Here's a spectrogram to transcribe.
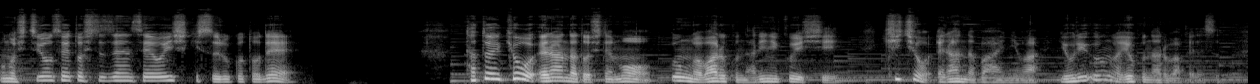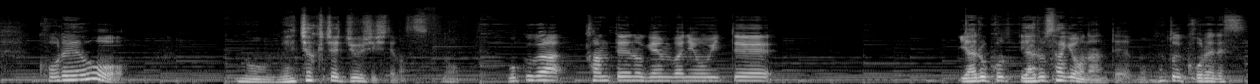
この必要性と必然性を意識することで、たとえ今日選んだとしても運が悪くなりにくいし、基地を選んだ場合にはより運が良くなるわけです。これをもうめちゃくちゃ重視してます。僕が鑑定の現場においてやるこ、やる作業なんてもう本当にこれです。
